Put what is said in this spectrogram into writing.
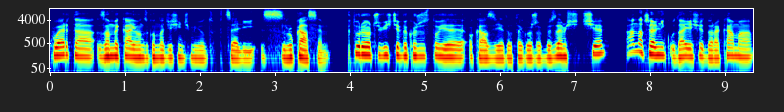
Querta, zamykając go na 10 minut w celi z Lukasem, który oczywiście wykorzystuje okazję do tego, żeby zemścić się, a naczelnik udaje się do Rakama,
